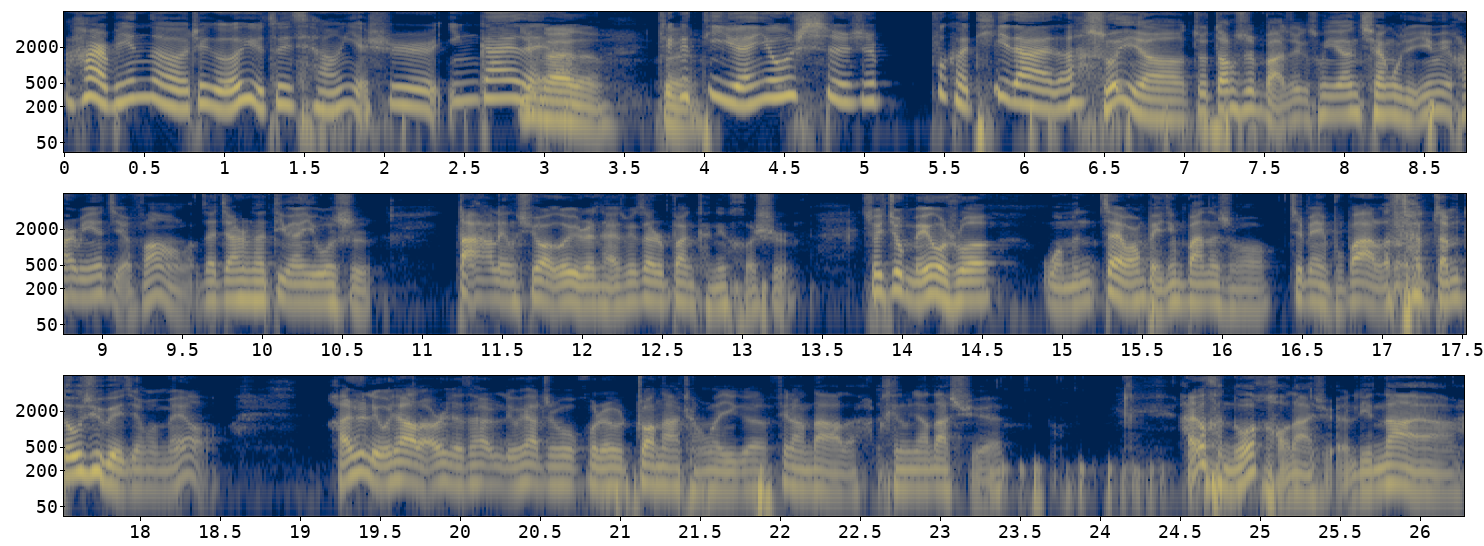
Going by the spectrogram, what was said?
哈尔滨的这个俄语最强也是应该的呀。应该的。这个地缘优势是不可替代的。所以啊，就当时把这个从延安迁过去，因为哈尔滨也解放了，再加上它地缘优势，大量需要俄语人才，所以在这办肯定合适，所以就没有说我们再往北京搬的时候，这边也不办了，咱咱们都去北京了，没有，还是留下了，而且它留下之后，或者壮大成了一个非常大的黑龙江大学，还有很多好大学，林大呀、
